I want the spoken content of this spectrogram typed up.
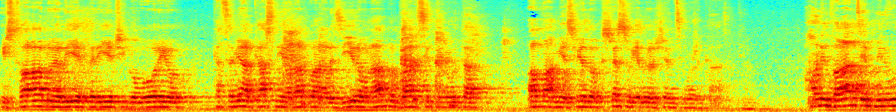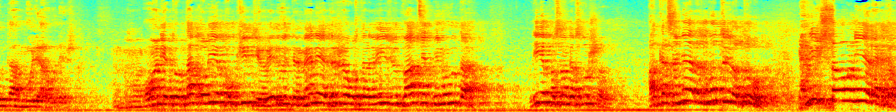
I stvarno je lijepe riječi govorio, kad sam ja kasnije onako analizirao, nakon 20 minuta, Allah mi je svjedok, sve su u jednoj rečenici može kazati. A on je 20 minuta muljao nešto. On je to tako lijepo kitio, vidite, mene je držao u televiziju 20 minuta. Lijepo sam ga slušao. A kad sam ja razmotrio to, pa ništa on nije rekao.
